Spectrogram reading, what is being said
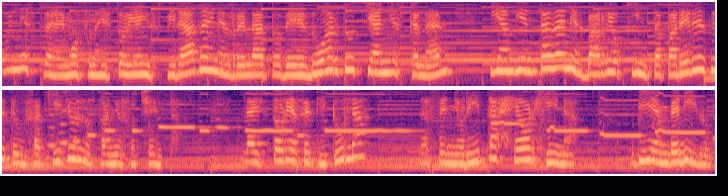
Hoy les traemos una historia inspirada en el relato de Eduardo Yáñez Canal y ambientada en el barrio Quinta Paredes de Teusaquillo en los años 80. La historia se titula La señorita Georgina. Bienvenidos.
